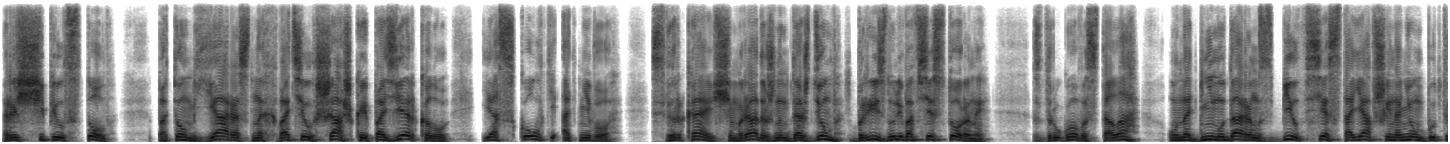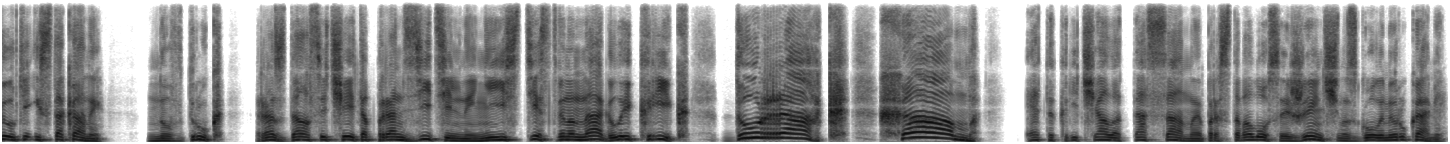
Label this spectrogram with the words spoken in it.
расщепил стол, потом яростно хватил шашкой по зеркалу, и осколки от него сверкающим радужным дождем брызнули во все стороны. С другого стола он одним ударом сбил все стоявшие на нем бутылки и стаканы. Но вдруг раздался чей-то пронзительный, неестественно наглый крик «Дурак! Хам!» Это кричала та самая простоволосая женщина с голыми руками,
